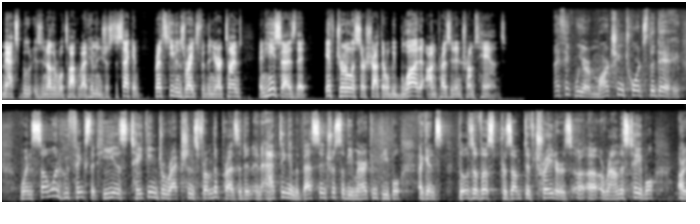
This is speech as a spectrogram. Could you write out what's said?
Max Boot is another. We'll talk about him in just a second. Bret Stephens writes for the New York Times, and he says that if journalists are shot, there will be blood on President Trump's hands. I think we are marching towards the day when someone who thinks that he is taking directions from the president and acting in the best interests of the American people against those of us presumptive traitors uh, uh, around this table are,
